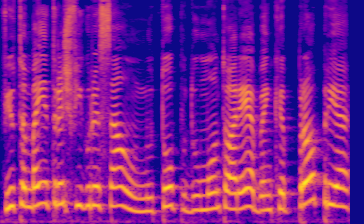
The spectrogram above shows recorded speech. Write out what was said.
Viu também a transfiguração no topo do Monte Horeb, em que a própria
